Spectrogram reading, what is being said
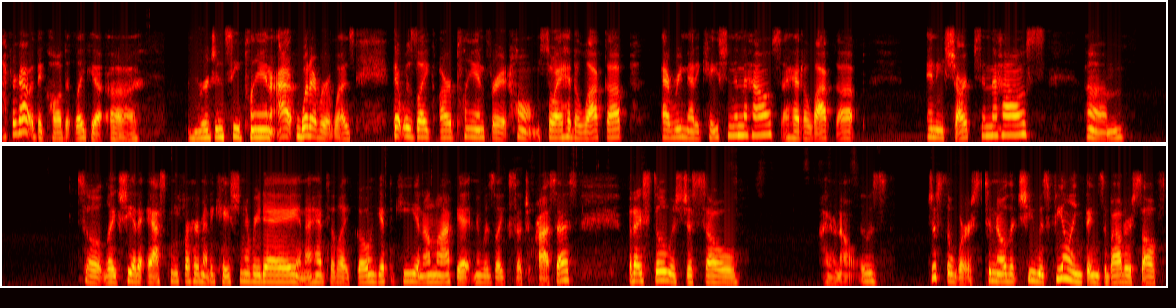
I forgot what they called it, like a, a emergency plan, or whatever it was. That was like our plan for at home. So I had to lock up every medication in the house. I had to lock up any sharps in the house. Um, so like she had to ask me for her medication every day and I had to like go and get the key and unlock it and it was like such a process. But I still was just so I don't know. It was just the worst to know that she was feeling things about herself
